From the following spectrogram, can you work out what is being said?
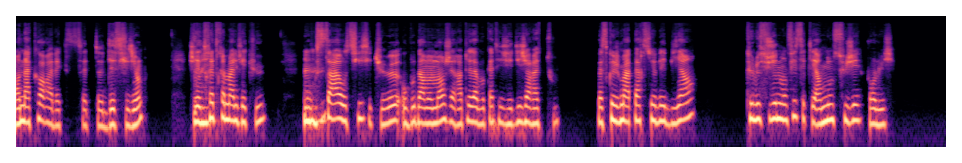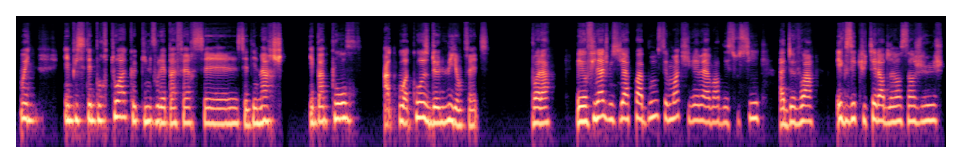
en accord avec cette décision. Je l'ai très très mal vécu. Donc mmh ça aussi, si tu veux, au bout d'un moment, j'ai rappelé l'avocate et j'ai dit j'arrête tout parce que je m'apercevais bien que le sujet de mon fils était un non-sujet pour lui. Oui. Et puis c'était pour toi que tu ne voulais pas faire ces, ces démarches et pas pour à, ou à cause de lui en fait. Voilà. Et au final, je me suis dit à quoi bon? C'est moi qui vais avoir des soucis à devoir exécuter l'ordonnance d'un juge,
